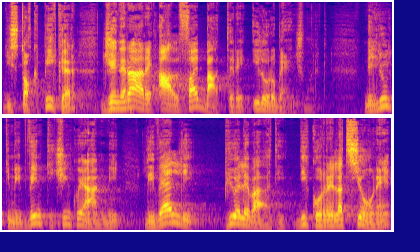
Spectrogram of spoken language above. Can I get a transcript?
gli stock picker, generare alfa e battere i loro benchmark. Negli ultimi 25 anni, livelli più elevati di correlazione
